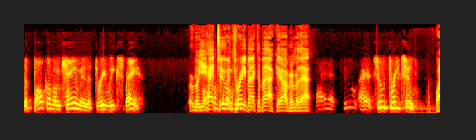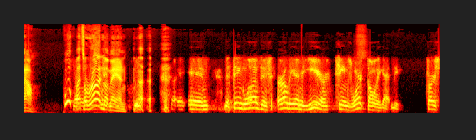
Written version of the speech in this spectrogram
the bulk of them came in a three week span. Well, you had two and three back to back. Yeah, I remember that. I had two. I had two, three, two. Wow. Whew, that's a run, my man. and the thing was, is earlier in the year, teams weren't throwing at me. First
